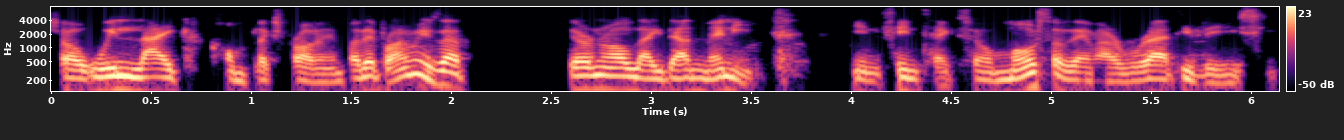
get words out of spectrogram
So we like complex problems, but the problem is that there are not like that many. in fintech. So most of them are relatively easy.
